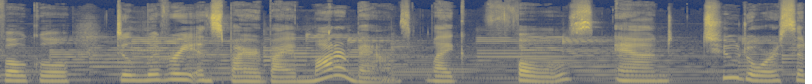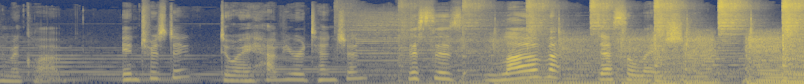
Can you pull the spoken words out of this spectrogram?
vocal delivery inspired by modern bands like Foals and Two Door Cinema Club. Interesting? Do I have your attention? This is Love Desolation.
